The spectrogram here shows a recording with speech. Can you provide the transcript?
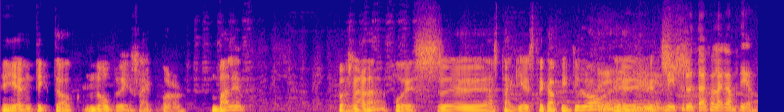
y en TikTok noplacelikeworld. ¿Vale? Pues nada, pues eh, hasta aquí este capítulo. Eh, disfruta con la canción.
